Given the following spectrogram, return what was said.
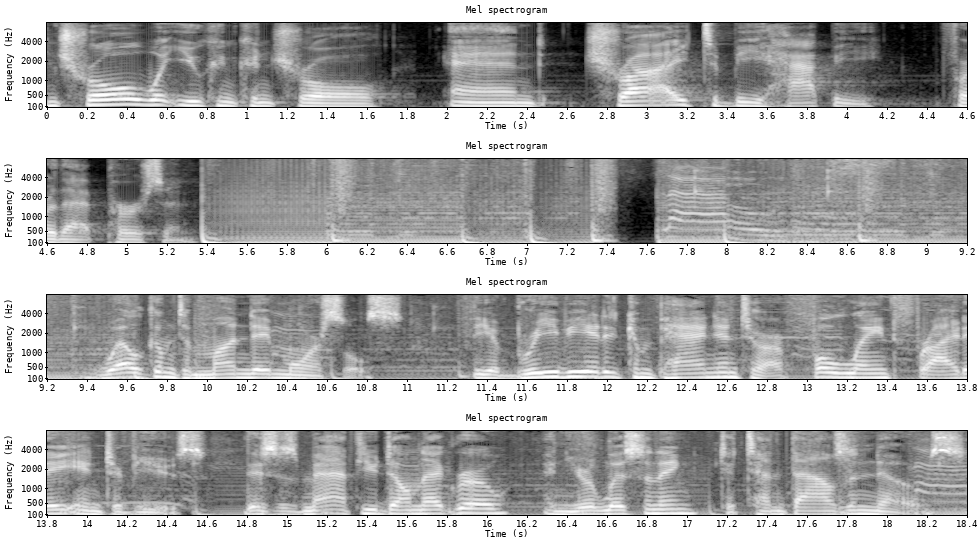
control what you can control and try to be happy for that person. Welcome to Monday Morsels, the abbreviated companion to our full length Friday interviews. This is Matthew Del Negro, and you're listening to 10,000 No's.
